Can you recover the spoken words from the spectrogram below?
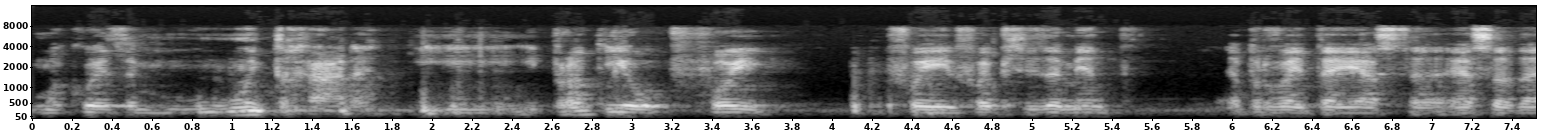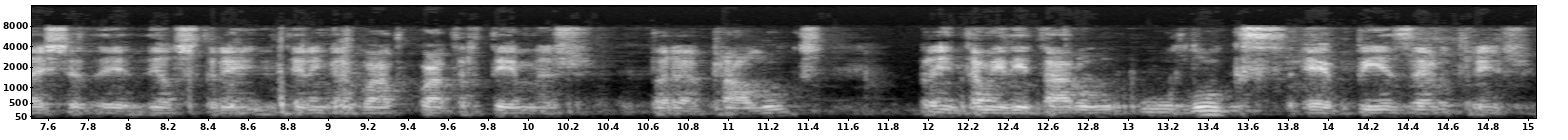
uma coisa muito rara. E, e pronto, eu foi, foi, foi precisamente aproveitei essa, essa deixa de, deles terem, terem gravado quatro temas para, para a Lux, para então editar o, o Lux EP03.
